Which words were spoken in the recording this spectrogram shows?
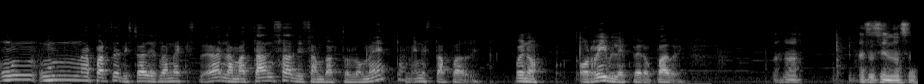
Un- una parte de la historia de Irlanda que está, la matanza de San Bartolomé, también está padre. Bueno, horrible, pero padre. Ajá. Eso sí no sé,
